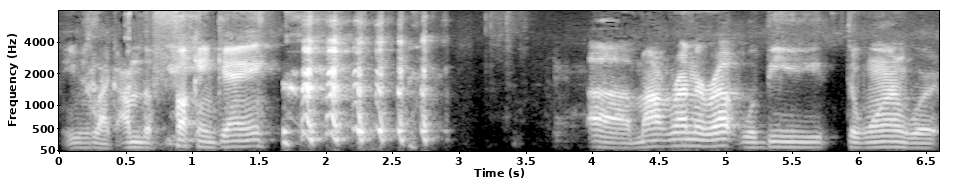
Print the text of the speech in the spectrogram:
He was like, "I'm the fucking game." uh, my runner-up would be the one where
